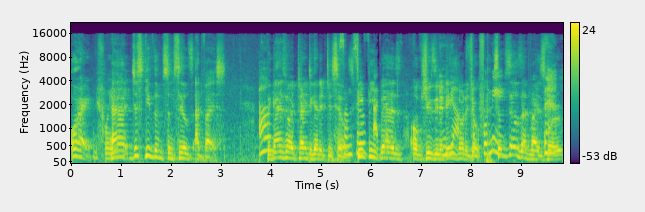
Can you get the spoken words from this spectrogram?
All right. Before you uh, just give them some sales advice. the Um, guys who are trying to get into sales, Some sales 50 advice. pairs of shoes in a day Yeah, is not a for- joke. for me- some sales advice for,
